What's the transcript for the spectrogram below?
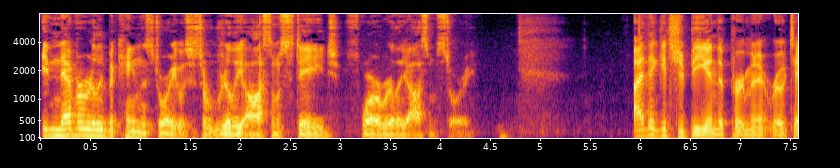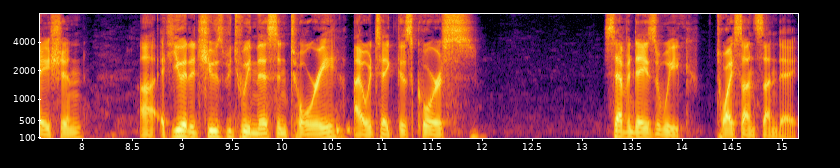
it never really became the story. It was just a really awesome stage for a really awesome story. I think it should be in the permanent rotation. Uh, if you had to choose between this and Torrey, I would take this course seven days a week, twice on Sunday.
